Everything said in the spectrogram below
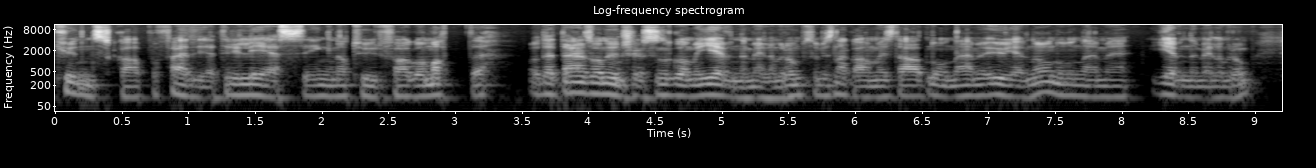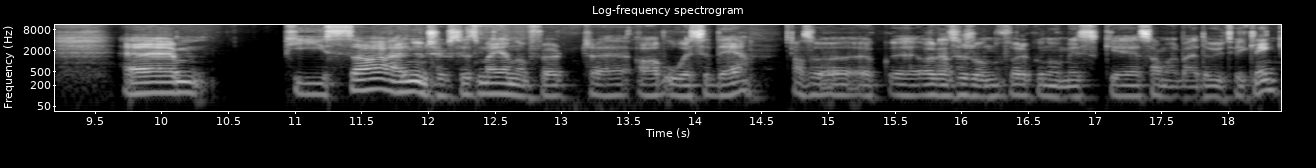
kunnskap og ferdigheter i lesing, naturfag og matte. Og Dette er en sånn undersøkelse som går med jevne mellomrom, som vi snakka om i stad. At noen er med ujevne, og noen er med jevne mellomrom. PISA er en undersøkelse som er gjennomført eh, av OECD, altså eh, Organisasjonen for økonomisk eh, samarbeid og utvikling,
